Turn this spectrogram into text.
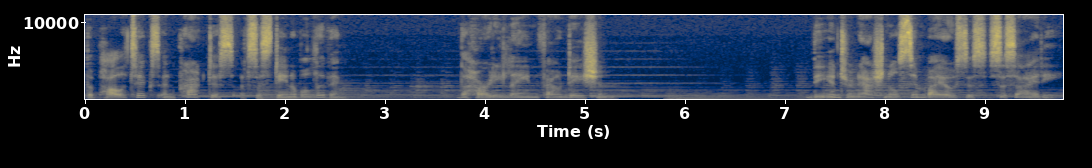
The Politics and Practice of Sustainable Living, the Hardy Lane Foundation, the International Symbiosis Society,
